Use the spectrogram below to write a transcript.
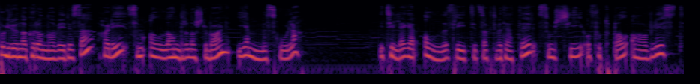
Pga. koronaviruset har de, som alle andre norske barn, hjemmeskole. I tillegg er alle fritidsaktiviteter som ski og fotball avlyst.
